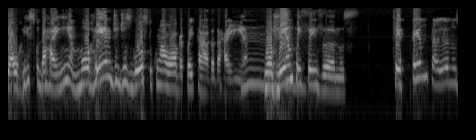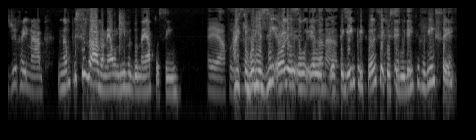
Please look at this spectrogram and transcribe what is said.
que é o risco da rainha morrer de desgosto com a obra, coitada da rainha. Hum. 96 anos. 70 anos de reinado. Não precisava, né? Um livro do neto, assim. É, pois Ai, é. que gurizinho. Olha, eu, eu, é eu, peguei implicância com esse guri que eu nem sei.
